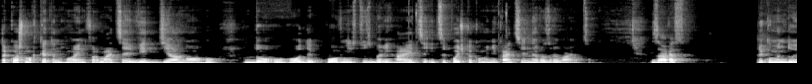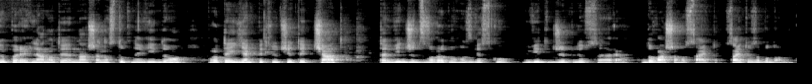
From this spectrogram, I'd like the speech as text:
Також маркетингова інформація від діалогу до угоди повністю зберігається і цепочка комунікації не розривається. Зараз рекомендую переглянути наше наступне відео про те, як підключити чат та віджит зворотного зв'язку від G CRM до вашого сайту, сайту забудовника.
